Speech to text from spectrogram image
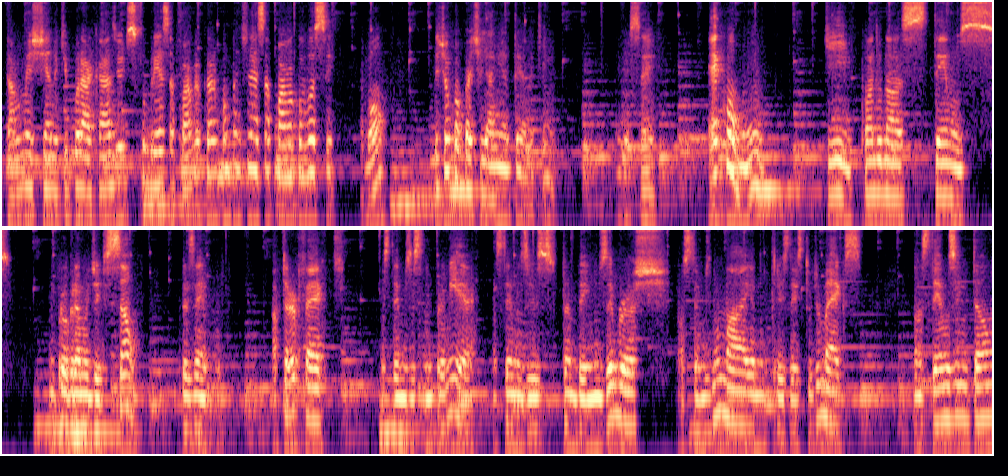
estava mexendo aqui por acaso e eu descobri essa forma. Eu quero compartilhar essa forma com você, tá bom? Deixa eu compartilhar minha tela aqui com você. É comum que quando nós temos um programa de edição, por exemplo, After Effects, nós temos isso no Premiere, nós temos isso também no ZBrush, nós temos no Maya, no 3D Studio Max, nós temos então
